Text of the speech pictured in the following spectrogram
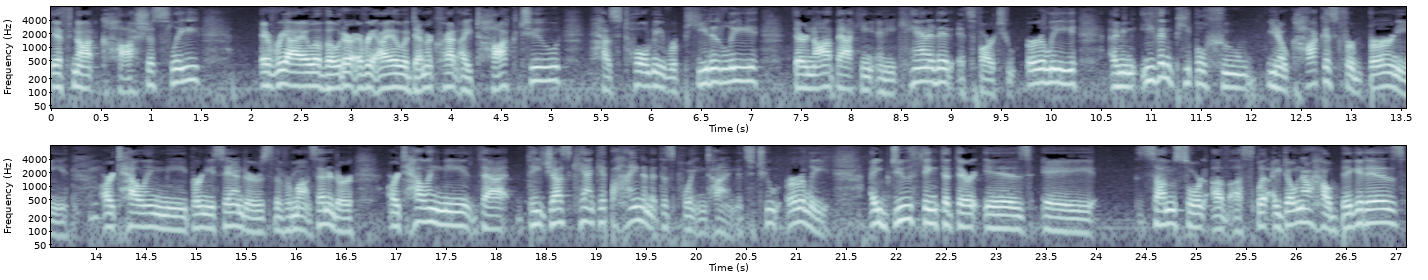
if not cautiously every Iowa voter, every Iowa Democrat I talk to has told me repeatedly they're not backing any candidate. It's far too early. I mean, even people who, you know, caucused for Bernie are telling me, Bernie Sanders, the Vermont senator, are telling me that they just can't get behind him at this point in time. It's too early. I do think that there is a some sort of a split. I don't know how big it is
